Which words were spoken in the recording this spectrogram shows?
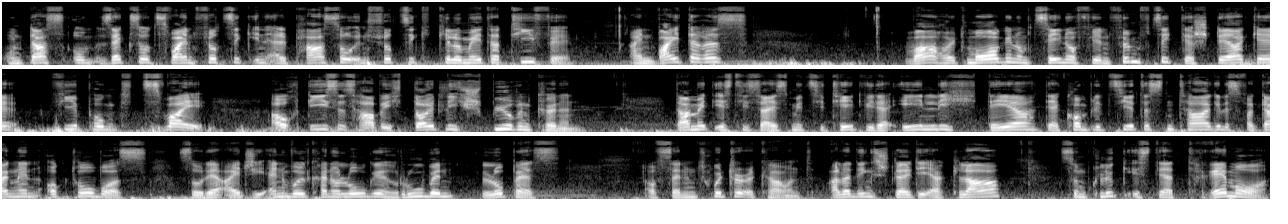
und das um 6.42 Uhr in El Paso in 40 Kilometer Tiefe. Ein weiteres war heute Morgen um 10.54 Uhr der Stärke 4.2. Auch dieses habe ich deutlich spüren können. Damit ist die Seismizität wieder ähnlich der der kompliziertesten Tage des vergangenen Oktobers, so der IGN-Vulkanologe Ruben Lopez auf seinem Twitter-Account. Allerdings stellte er klar, zum Glück ist der Tremor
